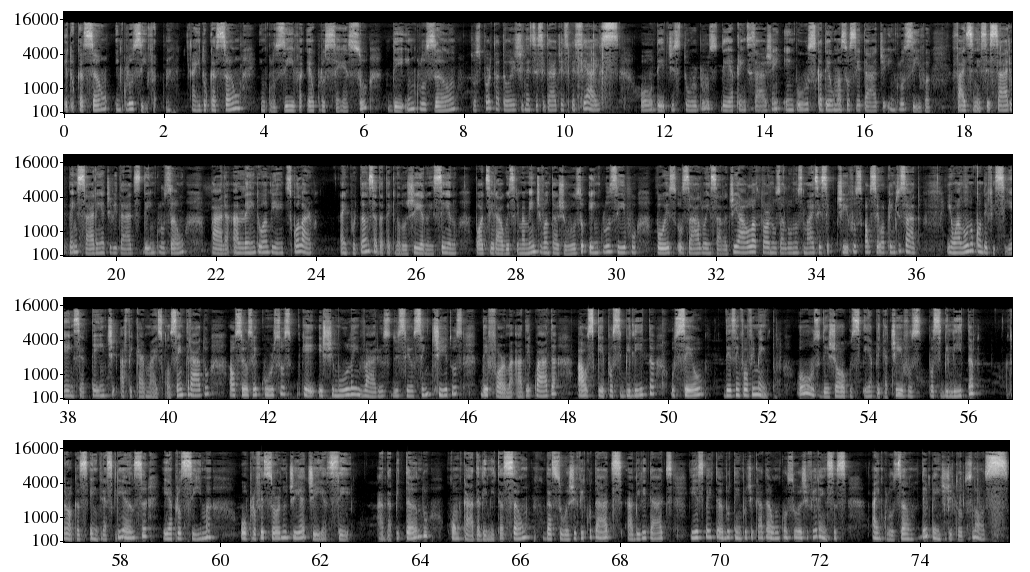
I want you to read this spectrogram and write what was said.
Educação inclusiva. A educação inclusiva é o processo de inclusão dos portadores de necessidades especiais ou de distúrbios de aprendizagem em busca de uma sociedade inclusiva. Faz-se necessário pensar em atividades de inclusão para além do ambiente escolar. A importância da tecnologia no ensino pode ser algo extremamente vantajoso e inclusivo, pois usá-lo em sala de aula torna os alunos mais receptivos ao seu aprendizado. E um aluno com deficiência tende a ficar mais concentrado aos seus recursos que estimulem vários dos seus sentidos de forma adequada aos que possibilita o seu desenvolvimento. O uso de jogos e aplicativos possibilita trocas entre as crianças e aproxima o professor no dia a dia, se adaptando com cada limitação das suas dificuldades, habilidades e respeitando o tempo de cada um com suas diferenças. A inclusão depende de todos nós.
